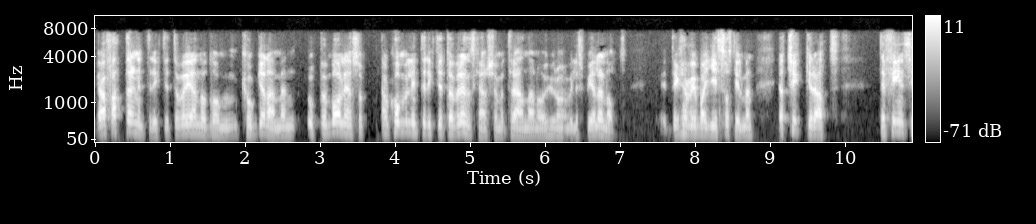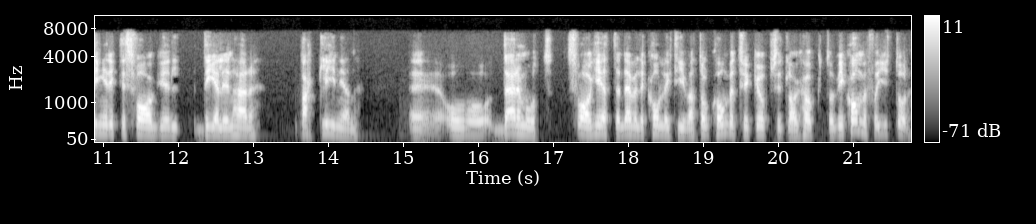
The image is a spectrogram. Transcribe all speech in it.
jag fattar den inte riktigt. Det var ju en av de kuggarna, men uppenbarligen så han kom väl inte riktigt överens kanske med tränaren och hur de ville spela eller något. Det kan vi bara gissa oss till, men jag tycker att det finns ingen riktigt svag del i den här backlinjen Eh, och däremot svagheten, det är väl det kollektiva, att de kommer trycka upp sitt lag högt och vi kommer få ytor.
